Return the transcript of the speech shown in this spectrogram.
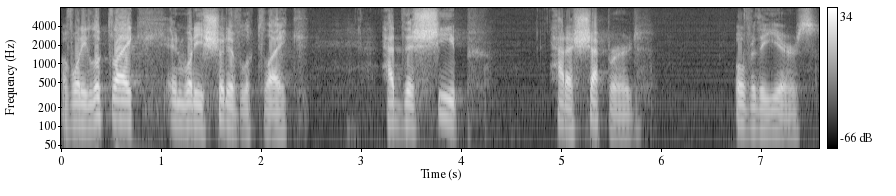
of what he looked like and what he should have looked like had this sheep had a shepherd over the years.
